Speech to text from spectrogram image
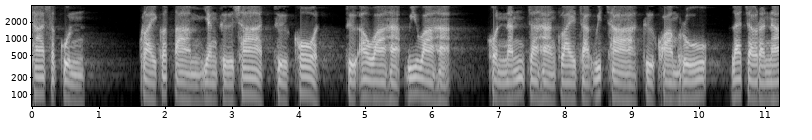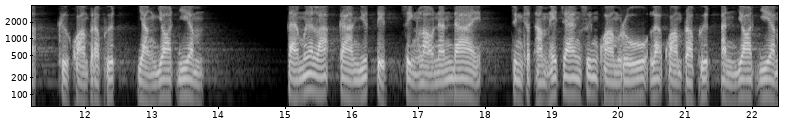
ชาติสกุล ใครก็ตามยังถือชาติ ถือโคดถืออวาหะวิวาหะ คนนั้นจะห่างไกลจากวิชาคือความรู้และจรณะ คือความประพฤติอย่างยอดเยี่ยม แต่เมื่อละการยึดติดสิ่งเหล่านั้นได้ จึงจะทำให้แจ้งซึ่งความรู้และความประพฤติอันยอดเยี่ยม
